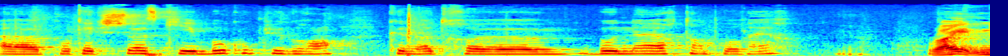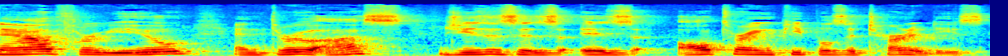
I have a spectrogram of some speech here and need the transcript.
euh, pour quelque chose qui est beaucoup plus grand que notre euh, bonheur temporaire. Right now, through you and through us, Jesus is, is altering people's eternities.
